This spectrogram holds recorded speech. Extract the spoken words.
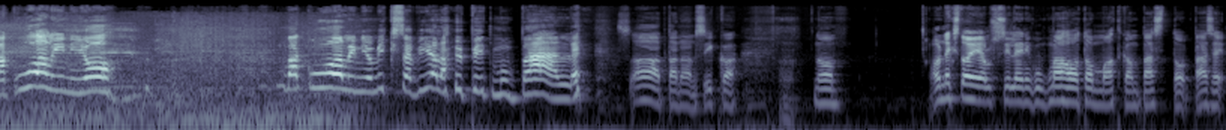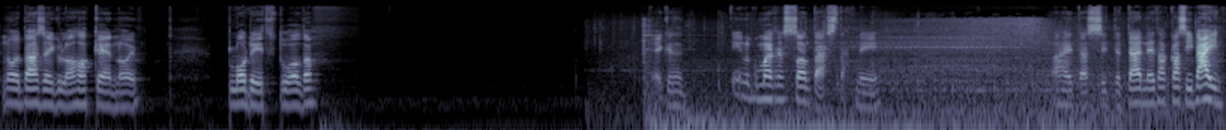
Mä kuolin jo! Mä kuolin jo, miksi sä vielä hypit mun päälle? Saatanan sika. No. Onneksi toi ei ollut silleen niinku mahoton matkan päästä. Pääsee, noi pääsee kyllä hakeen noin blodit tuolta. Eikä se... Niin no kun mä ressaan tästä, niin. Lähetään sitten tänne takaisin väin.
